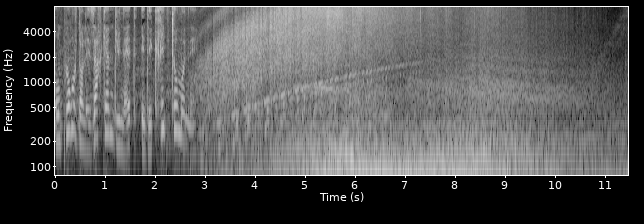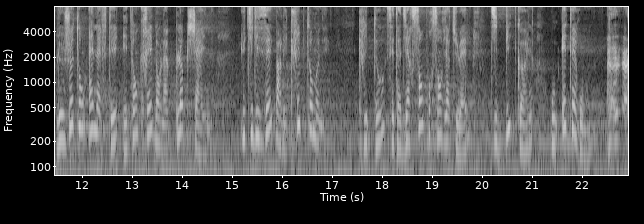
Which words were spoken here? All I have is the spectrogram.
on plonge dans les arcanes du net et des crypto-monnaies. Le jeton NFT est ancré dans la blockchain, utilisée par les crypto-monnaies. Crypto, c'est-à-dire 100% virtuel, type Bitcoin ou Ethereum.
